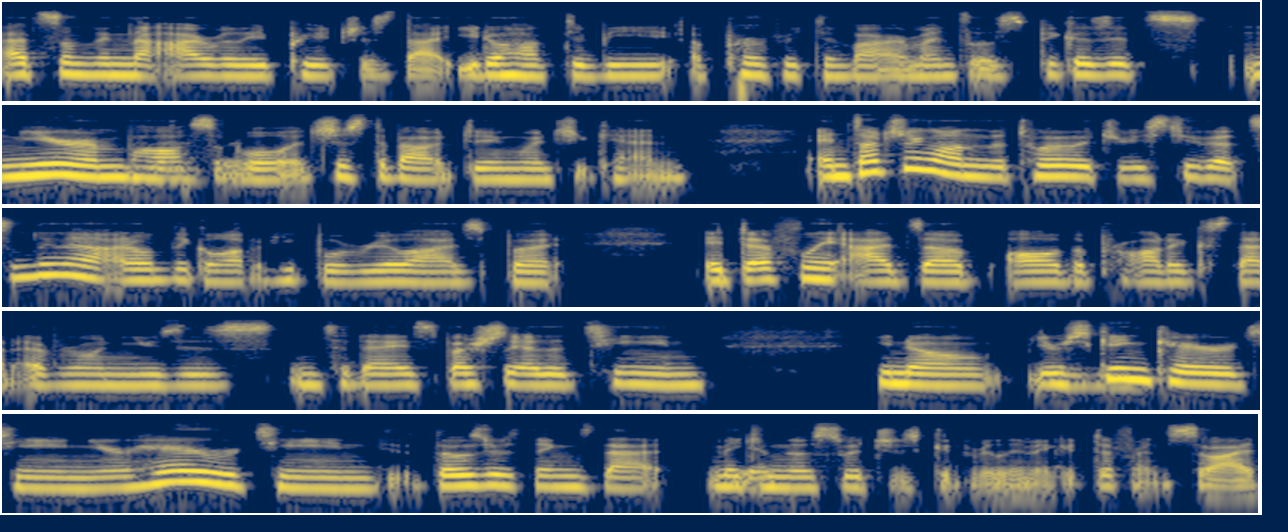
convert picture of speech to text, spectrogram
that's something that I really preach is that you don't have to be a perfect environmentalist because it's near impossible. It's just about doing what you can. And touching on the toiletries too, that's something that I don't think a lot of people realize, but it definitely adds up all the products that everyone uses in today, especially as a teen. You know, your mm-hmm. skincare routine, your hair routine, those are things that making yep. those switches could really make a difference. So I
